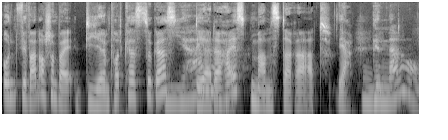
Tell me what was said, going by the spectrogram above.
Und wir waren auch schon bei dir im Podcast zu Gast. Ja. Der, der heißt Mamsterrad. Ja. Genau.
